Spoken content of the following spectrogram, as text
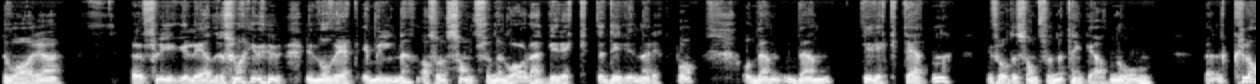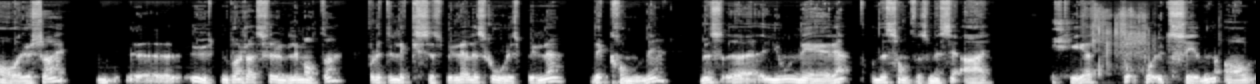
Det var flygeledere som var involvert i bildene. Altså Samfunnet var der direkte dirrende rett på. Og den, den direktheten i forhold til samfunnet tenker jeg at noen uh, klarer seg uh, uten på en slags forunderlig måte. For dette leksespillet eller skolespillet, det kan de. Mens eh, jo mer det samfunnsmessige er helt på, på, utsiden av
